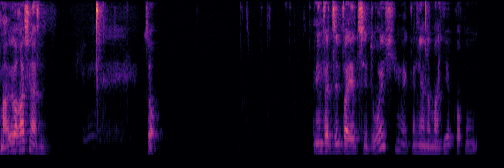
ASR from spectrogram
mal überraschen lassen. So. Jedenfalls sind wir jetzt hier durch. Wir können ja nochmal hier gucken.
